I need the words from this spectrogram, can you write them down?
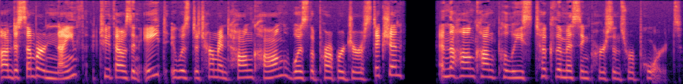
On December 9th, 2008, it was determined Hong Kong was the proper jurisdiction, and the Hong Kong police took the missing persons report.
